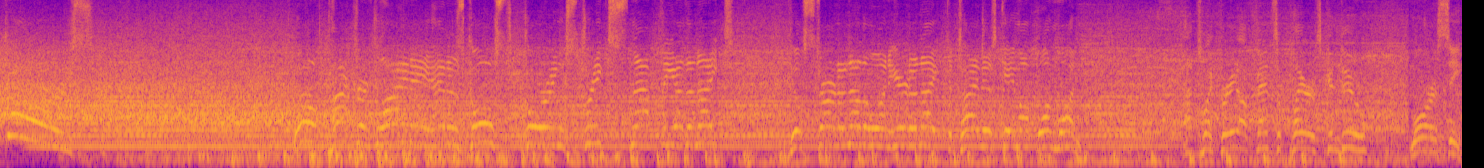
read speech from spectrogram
Scores! Well, Patrik Laine had his goal scoring streak snapped the other night. He'll start another one here tonight to tie this game up 1-1. That's what great offensive players can do. Morrissey.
